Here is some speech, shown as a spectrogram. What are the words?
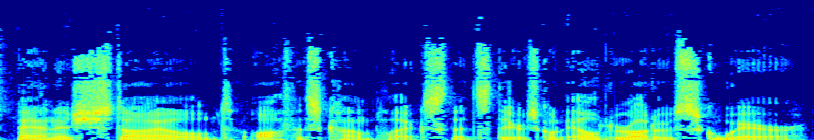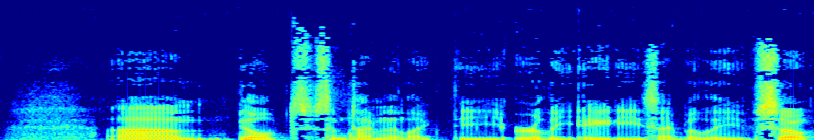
Spanish-styled office complex that's there. It's called El Dorado Square, um, built sometime in like the early '80s, I believe. So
